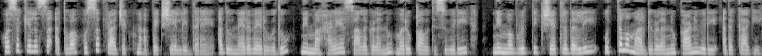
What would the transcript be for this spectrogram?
ಹೊಸ ಕೆಲಸ ಅಥವಾ ಹೊಸ ಪ್ರಾಜೆಕ್ಟ್ನ ಅಪೇಕ್ಷೆಯಲ್ಲಿದ್ದರೆ ಅದು ನೆರವೇರುವುದು. ನಿಮ್ಮ ಹಳೆಯ ಸಾಲಗಳನ್ನು ಮರುಪಾವತಿಸುವಿರಿ. ನಿಮ್ಮ ವೃತ್ತಿ ಕ್ಷೇತ್ರದಲ್ಲಿ ಉತ್ತಮ ಮಾರ್ಗಗಳನ್ನು ಕಾಣುವಿರಿ. ಅದಕ್ಕಾಗಿ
